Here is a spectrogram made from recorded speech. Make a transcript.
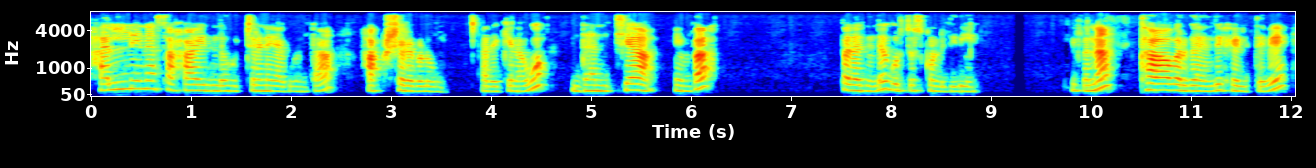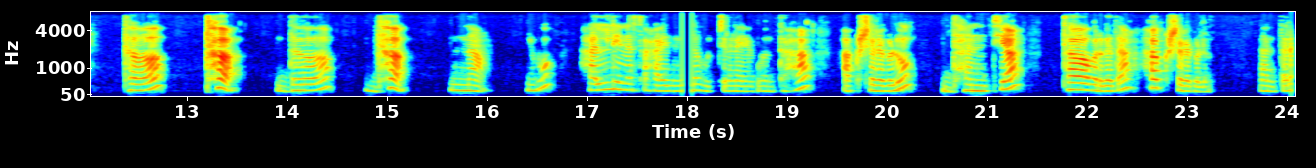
ಹಲ್ಲಿನ ಸಹಾಯದಿಂದ ಉಚ್ಚಾರಣೆಯಾಗುವಂತಹ ಅಕ್ಷರಗಳು. ಅದಕ್ಕೆ ನಾವು ದಂತ್ಯ ಎಂಬ ಪದದಿಂದ ಗುರುತಿಸ್ಕೊಂಡಿದ್ದೀವಿ. ಇವನ್ನ ಥ ವರ್ಗ ಎಂದು ಹೇಳ್ತೇವೆ. ಥ ಥ, ದ, ಧ, ನ. ಇವು ಹಲ್ಲಿನ ಸಹಾಯದಿಂದ ಉಚ್ಚಾರಣೆಯಾಗುವಂತಹ ಅಕ್ಷರಗಳು. ದಂತ್ಯ, ಥ ವರ್ಗದ ಅಕ್ಷರಗಳು. ನಂತರ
